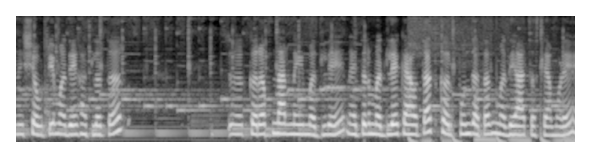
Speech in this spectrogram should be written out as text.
आणि शेवटीमध्ये घातलं तर करपणार नाही मधले. नाहीतर मधले काय होतात? करपून जातात. मध्ये आच असल्यामुळे.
